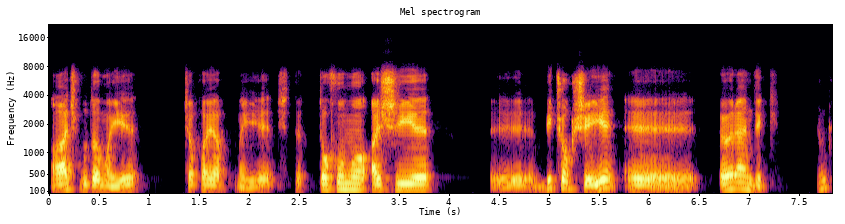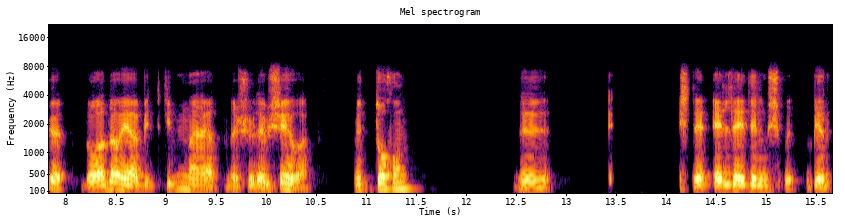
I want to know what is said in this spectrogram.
ağaç budamayı, çapa yapmayı, işte tohumu, aşıyı, e, birçok şeyi e, öğrendik. Çünkü doğada veya bitkinin hayatında şöyle bir şey var. Bir tohum e, işte elde edilmiş bir,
